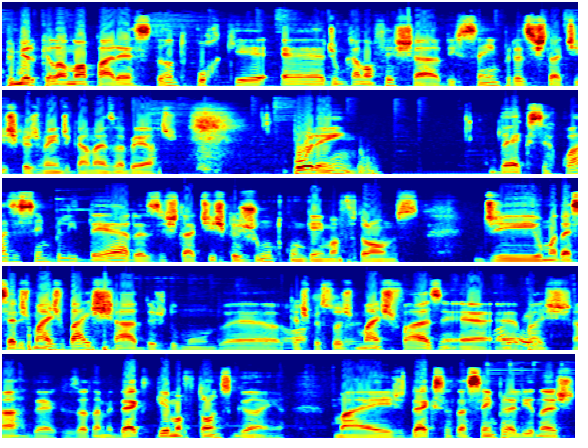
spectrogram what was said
primeiro que ela não aparece tanto porque é de um canal fechado e sempre as estatísticas vêm de canais abertos. Porém, Dexter quase sempre lidera as estatísticas junto com Game of Thrones de uma das séries mais baixadas do mundo. É Nossa, o que as pessoas mais fazem é, é baixar Dexter, exatamente. Dex, Game of Thrones ganha, mas Dexter está sempre ali nas,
